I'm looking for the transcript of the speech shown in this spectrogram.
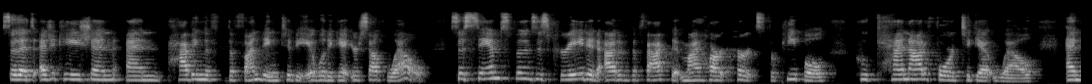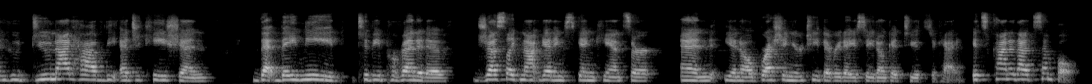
So that's education and having the, the funding to be able to get yourself well. So Sam Spoons is created out of the fact that my heart hurts for people who cannot afford to get well and who do not have the education that they need to be preventative, just like not getting skin cancer and you know brushing your teeth every day so you don't get tooth decay. It's kind of that simple.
